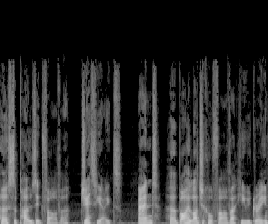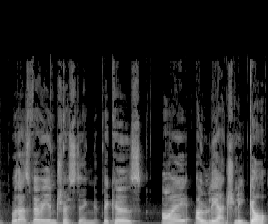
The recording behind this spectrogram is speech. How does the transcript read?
her supposed father, Jess Yates, and her biological father, Hughie Green. Well, that's very interesting because I only actually got,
